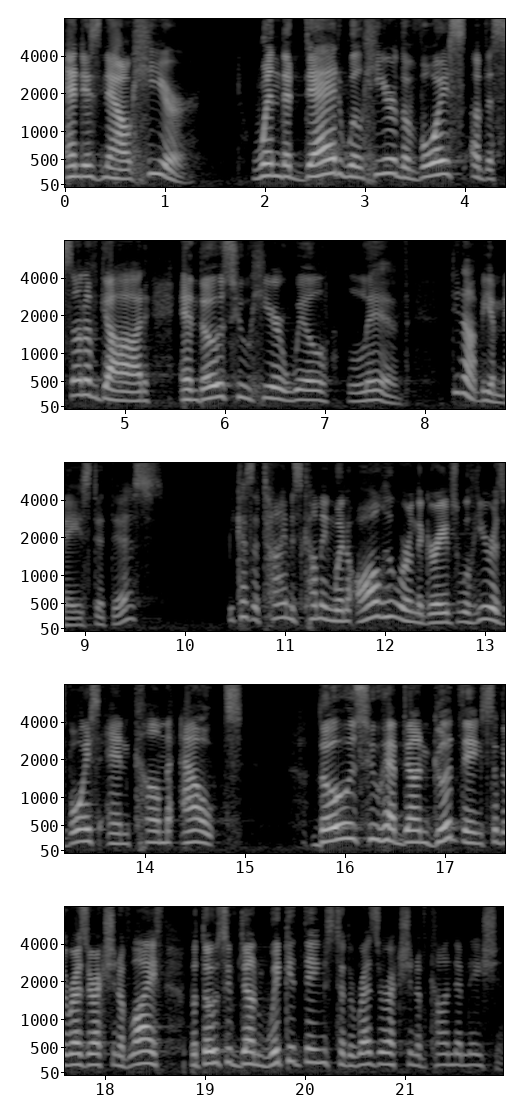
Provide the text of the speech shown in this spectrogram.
and is now here when the dead will hear the voice of the Son of God, and those who hear will live. Do not be amazed at this, because a time is coming when all who are in the graves will hear his voice and come out. Those who have done good things to the resurrection of life, but those who've done wicked things to the resurrection of condemnation.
